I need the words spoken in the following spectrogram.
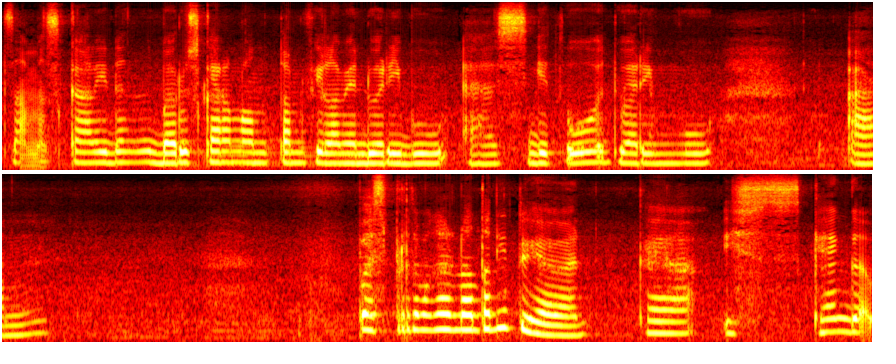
sama sekali dan baru sekarang nonton film yang 2000 s gitu 2000-an pas pertama kali nonton itu ya kan? Kayak is kayak nggak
